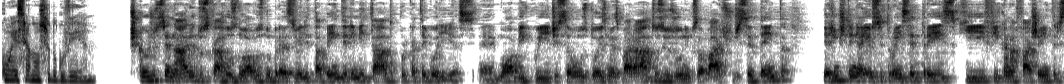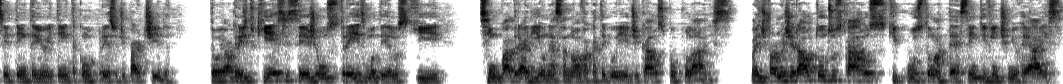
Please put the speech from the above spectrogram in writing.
com esse anúncio do governo? Acho que hoje o cenário dos carros novos no Brasil ele está bem delimitado por categorias. É, Mob e Quid são os dois mais baratos e os únicos abaixo de 70. E a gente tem aí o Citroën C3 que fica na faixa entre 70 e 80 como preço de partida. Então eu acredito que esses sejam os três modelos que se enquadrariam nessa nova categoria de carros populares. Mas de forma geral, todos os carros que custam até 120 mil reais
